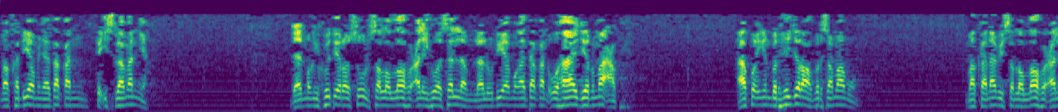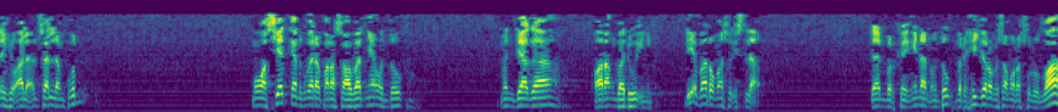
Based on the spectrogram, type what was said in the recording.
maka dia menyatakan keislamannya dan mengikuti Rasul sallallahu alaihi wasallam lalu dia mengatakan uhajir ma'ak. Aku ingin berhijrah bersamamu. Maka Nabi sallallahu alaihi wasallam pun mewasiatkan kepada para sahabatnya untuk menjaga orang Badu ini. Dia baru masuk Islam dan berkeinginan untuk berhijrah bersama Rasulullah,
